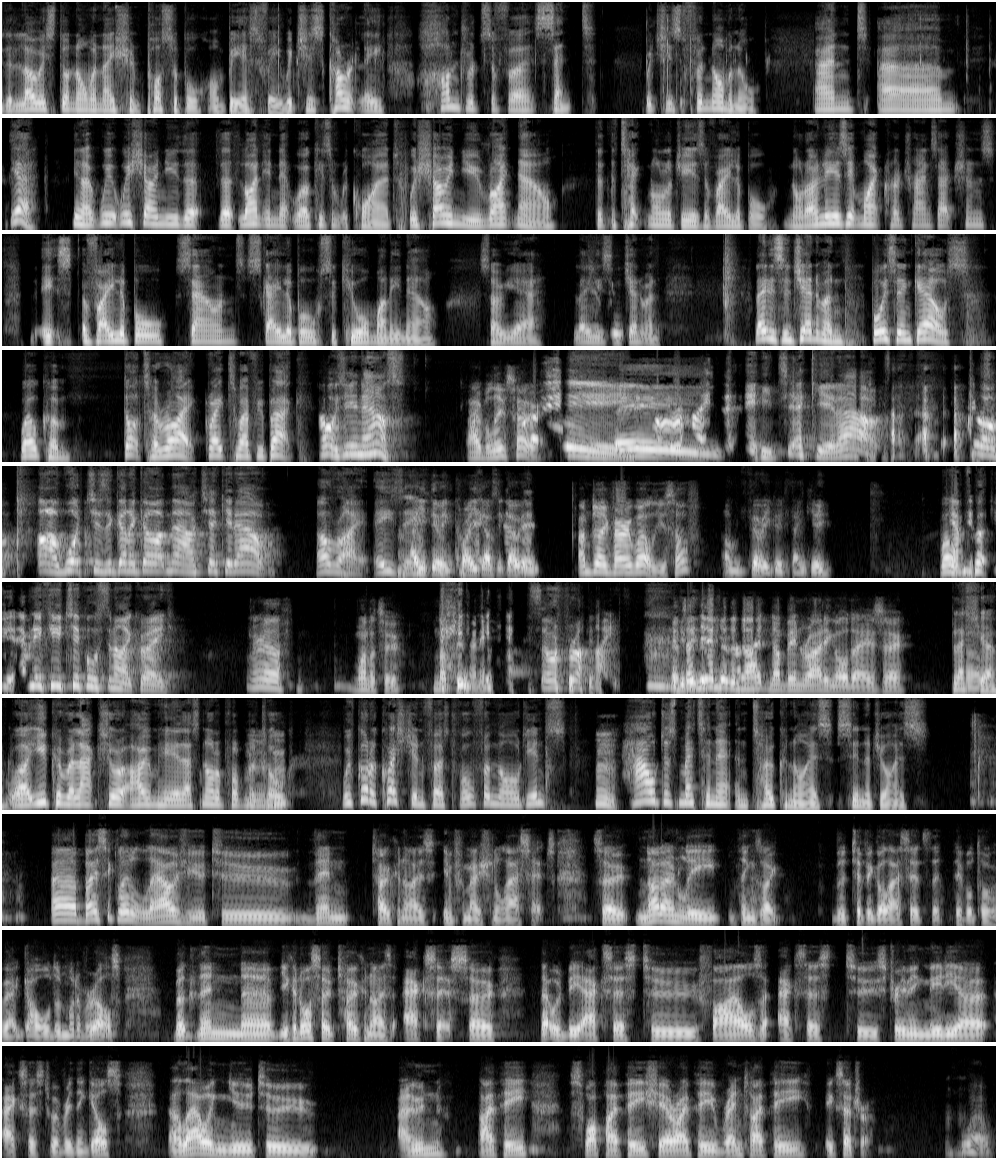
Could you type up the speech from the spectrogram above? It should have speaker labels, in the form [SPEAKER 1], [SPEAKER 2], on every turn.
[SPEAKER 1] the lowest denomination possible on BSV, which is currently hundreds of a cent, which is phenomenal. And um, yeah, you know, we're, we're showing you that, that Lightning Network isn't required. We're showing you right now that the technology is available. Not only is it microtransactions, it's available, sound, scalable, secure money now. So, yeah, ladies and gentlemen, ladies and gentlemen, boys and girls, welcome. Dr. Wright, great to have you back.
[SPEAKER 2] Oh, is he in the house?
[SPEAKER 3] I believe so.
[SPEAKER 2] Hey,
[SPEAKER 4] Hey.
[SPEAKER 2] Right, hey, check it out. God, oh, watches are going to go up now. Check it out.
[SPEAKER 1] All right, easy.
[SPEAKER 4] How you doing, Craig? How's it going?
[SPEAKER 3] I'm doing very well. Yourself?
[SPEAKER 4] I'm very good, thank you.
[SPEAKER 1] Well,
[SPEAKER 2] having,
[SPEAKER 1] but-
[SPEAKER 2] a few, having a few tipples tonight, Craig.
[SPEAKER 3] Yeah, one or two. Not too many.
[SPEAKER 2] It's all right.
[SPEAKER 3] it's at the end of the night, and I've been riding all day, so
[SPEAKER 1] Bless
[SPEAKER 4] Oh,
[SPEAKER 1] you.
[SPEAKER 4] God.
[SPEAKER 1] Well, you can relax. You're at home here. That's not a problem at
[SPEAKER 3] Mhm.
[SPEAKER 1] all. We've got a question, first of all, from the audience.
[SPEAKER 3] Hmm.
[SPEAKER 1] How does MetaNet and Tokenize synergize?
[SPEAKER 3] Uh, basically, it allows you to then tokenize informational assets. So, not only things like the typical assets that people talk about, gold and whatever else, but then uh, you could also tokenize access. So, that would be access to files, access to streaming media, access to everything else, allowing you to own IP, swap IP, share IP, rent IP, etc.
[SPEAKER 4] Wow.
